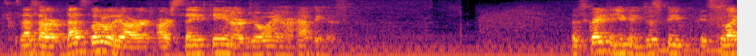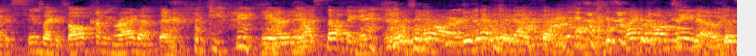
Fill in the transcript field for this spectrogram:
Because that's, our, that's literally our, our safety and our joy and our happiness. It's great that you can just be, it's like it seems like it's all coming right up there. you know, you're not stuffing it. There's more. You're definitely not stuffing it. It's like a volcano.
